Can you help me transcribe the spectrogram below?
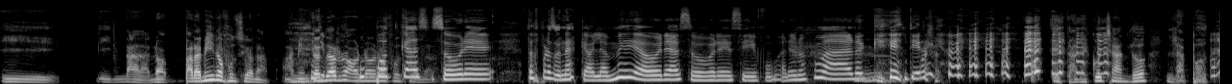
y, y nada, no, para mí no funciona. A mi entender no, un no, no podcast funciona. sobre dos personas que hablan media hora sobre si fumar o no fumar. Mm. que tiene que- Están escuchando la podcast.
